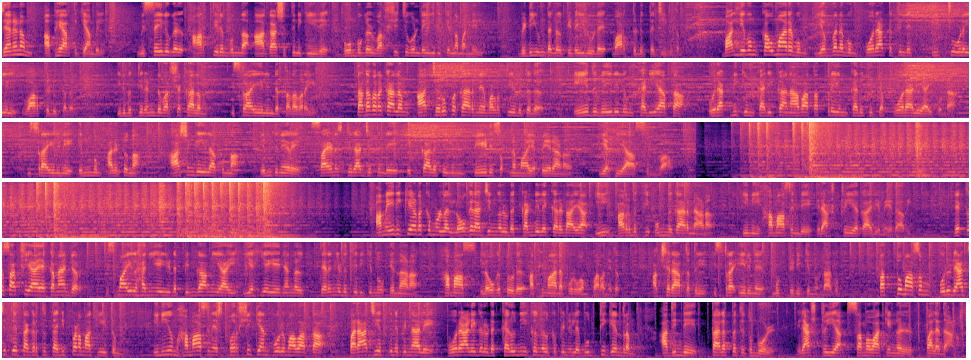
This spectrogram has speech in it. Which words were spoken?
ജനനം അഭയാർത്ഥി ക്യാമ്പിൽ. മിസൈലുകൾ ആർത്തിരമ്പുന്ന ആകാശത്തിന് കീഴെ ബോംബുകൾ വർഷിച്ചുകൊണ്ടേയിരിക്കുന്ന മണ്ണിൽ വെടിയുണ്ടകൾക്കിടയിലൂടെ വാർത്തെടുത്ത ജീവിതം. ബാല്യവും കൗമാരവും യൗവനവും പോരാട്ടത്തിന്റെ തീച്ചൂളയിൽ വാർത്തെടുത്തവൻ. ഇരുപത്തിരണ്ട് വർഷക്കാലം ഇസ്രായേലിന്റെ തടവറയിൽ. തടവറക്കാലം ആ ചെറുപ്പക്കാരനെ വളർത്തിയെടുത്തത് ഏത് വെയിലിലും കരിയാത്ത ഒരഗ്നിക്കും കരിക്കാനാവാത്തത്രയും കരുത്തുറ്റ പോരാളിയായിക്കൊണ്ടാണ്. ഇസ്രായേലിനെ എന്നും അലട്ടുന്ന ആശങ്കയിലാക്കുന്ന എന്തിനേറെ സയണിസ്റ്റ് രാജ്യത്തിന്റെ എക്കാലത്തെയും പേടി സ്വപ്നമായ പേരാണ് യഹിയ സിൻവാർ അമേരിക്കയടക്കമുള്ള ലോകരാജ്യങ്ങളുടെ കണ്ണിലെ കരടായ ഈ അറുപത്തി ഒന്നുകാരനാണ് ഇനി ഹമാസിന്റെ രാഷ്ട്രീയകാര്യ മേധാവി. രക്തസാക്ഷിയായ കമാൻഡർ ഇസ്മായിൽ ഹനിയയുടെ പിൻഗാമിയായി യഹ്യയെ ഞങ്ങൾ തെരഞ്ഞെടുത്തിരിക്കുന്നു എന്നാണ് ഹമാസ് ലോകത്തോട് അഭിമാനപൂർവം പറഞ്ഞത്. അക്ഷരാർത്ഥത്തിൽ ഇസ്രായേലിന് മുട്ടിടിക്കുന്നുണ്ടാകും. പത്തു മാസം ഒരു രാജ്യത്തെ തകർത്ത് തരിപ്പണമാക്കിയിട്ടും ഇനിയും ഹമാസിനെ സ്പർശിക്കാൻ പോലുമാവാത്ത പരാജയത്തിന് പിന്നാലെ പോരാളികളുടെ കരുനീക്കങ്ങൾക്ക് പിന്നിലെ ബുദ്ധി കേന്ദ്രം അതിന്റെ തലപ്പത്തെത്തുമ്പോൾ രാഷ്ട്രീയ സമവാക്യങ്ങൾ പലതാണ്.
